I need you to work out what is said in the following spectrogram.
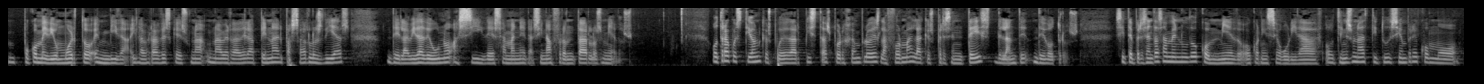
un poco medio muerto en vida. Y la verdad es que es una, una verdadera pena el pasar los días de la vida de uno así, de esa manera, sin afrontar los miedos. Otra cuestión que os puede dar pistas, por ejemplo, es la forma en la que os presentéis delante de otros. Si te presentas a menudo con miedo o con inseguridad o tienes una actitud siempre como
